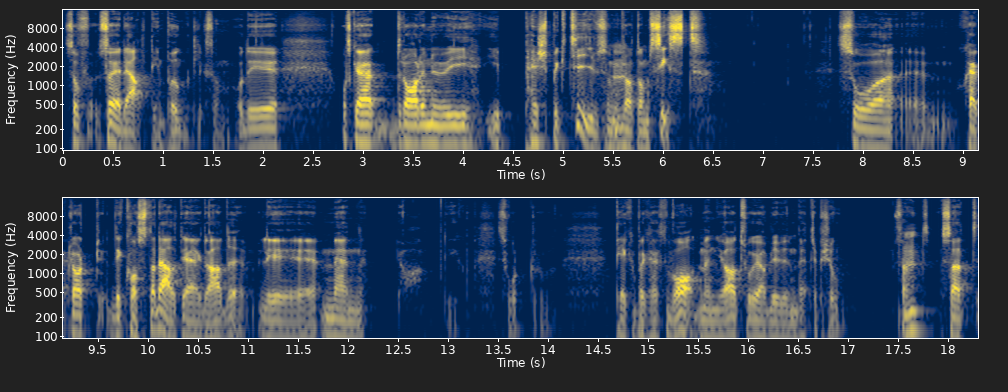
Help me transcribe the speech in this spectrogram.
så, så är det alltid en punkt liksom. Och, det, och ska jag dra det nu i, i perspektiv som mm. vi pratade om sist. Så eh, självklart, det kostade allt jag ägde och hade. Men ja, det är svårt att peka på exakt vad. Men jag tror jag har blivit en bättre person. Så, mm. att, så att,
